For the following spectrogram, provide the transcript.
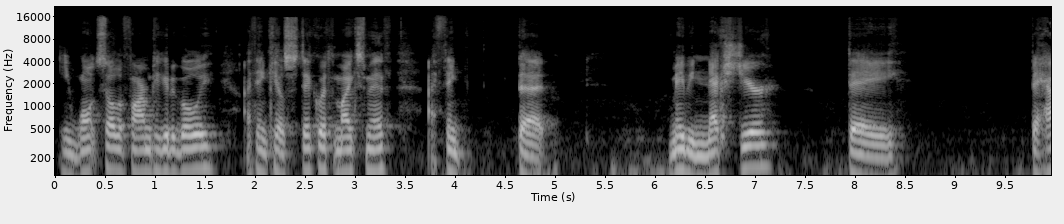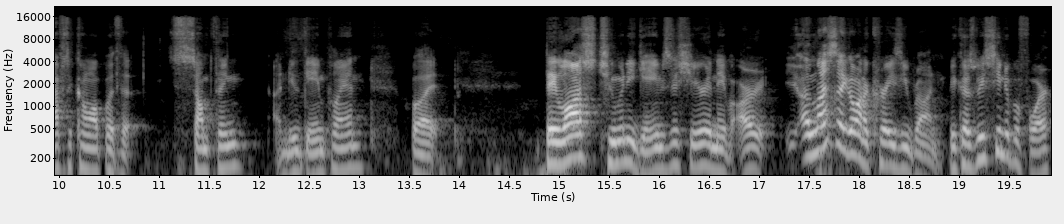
He won't sell the farm to get a goalie. I think he'll stick with Mike Smith. I think that maybe next year they they have to come up with a, something, a new game plan, but they lost too many games this year and they've already unless they go on a crazy run because we've seen it before.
